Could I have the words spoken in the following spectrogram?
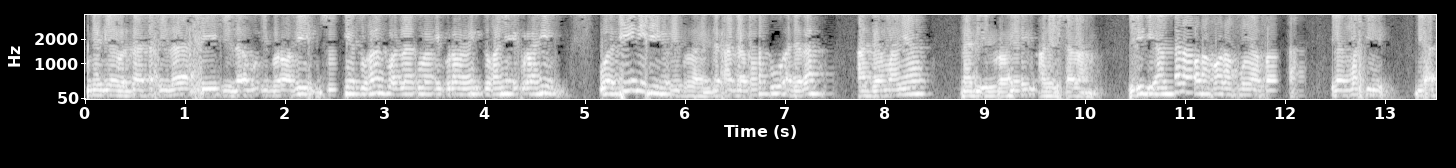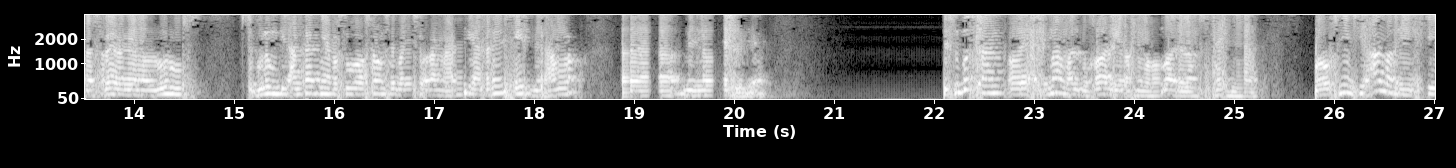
Kemudian dia berkata, ilahi ilahu Ibrahim. Sungguhnya Tuhanku adalah Tuhan Ibrahim, Tuhannya Ibrahim. Wa dini dini Ibrahim. Dan agamaku adalah agamanya Nabi Ibrahim alaihissalam. Jadi di antara orang-orang munafik yang masih di atas rel yang lurus sebelum diangkatnya Rasulullah SAW sebagai seorang nabi antaranya Said bin Amr bin Nuhail ya. Disebutkan oleh Imam Al Bukhari rahimahullah dalam sahihnya bahwasanya si Amr ini si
